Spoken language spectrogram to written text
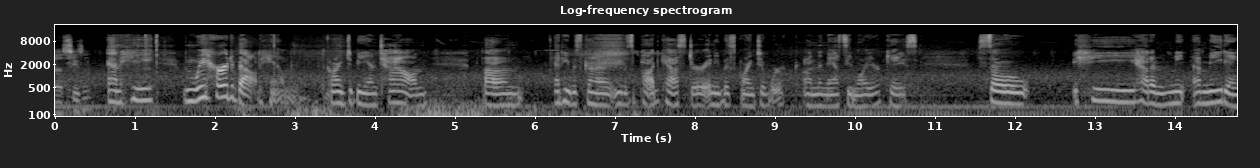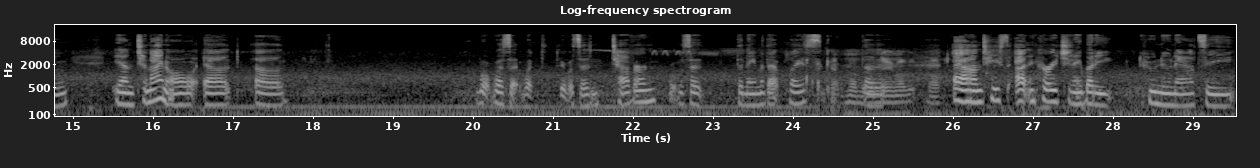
uh, season? and he when we heard about him going to be in town um, and he was gonna he was a podcaster and he was going to work on the nancy moyer case so he had a, meet, a meeting in tenino at uh, what was it what it was a tavern what was it the name of that place I can't remember the, The- name of it. No. and he's uh, encouraged anybody who knew Nancy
